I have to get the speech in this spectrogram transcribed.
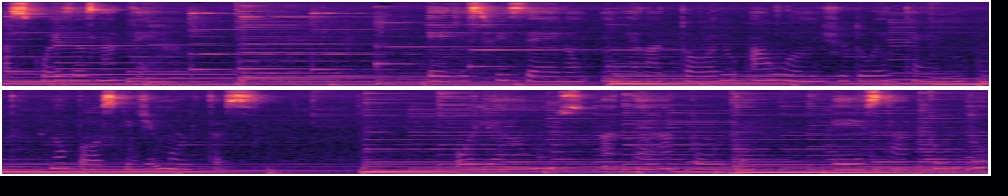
as coisas na terra. Eles fizeram um relatório ao anjo do Eterno no bosque de murtas. Olhamos a terra toda e está tudo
